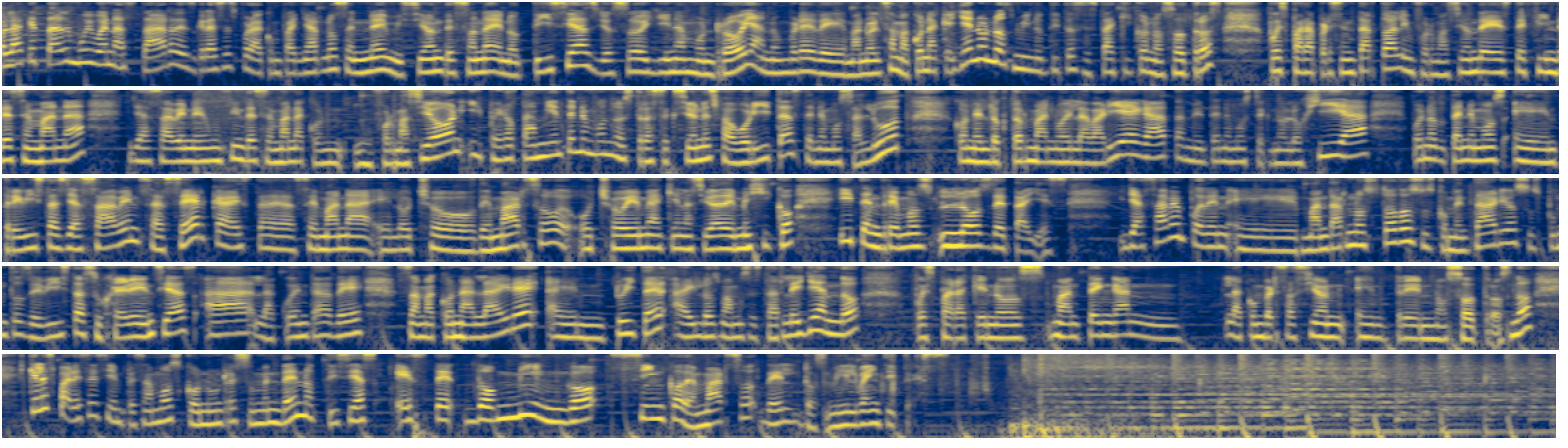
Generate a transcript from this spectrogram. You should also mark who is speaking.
Speaker 1: Hola, ¿qué tal? Muy buenas tardes. Gracias por acompañarnos en una emisión de Zona de Noticias. Yo soy Gina Monroy, a nombre de Manuel Zamacona, que ya en unos minutitos está aquí con nosotros, pues para presentar toda la información de este fin de semana. Ya saben, es un fin de semana con información, y pero también tenemos nuestras secciones favoritas. Tenemos salud con el doctor Manuel Lavariega, también tenemos tecnología. Bueno, tenemos eh, entrevistas, ya saben, se acerca esta semana el 8 de marzo, 8M aquí en la Ciudad de México, y tendremos los detalles. Ya saben, pueden eh, mandarnos todos sus comentarios, sus puntos de vista, sugerencias a la cuenta de Zamacón al aire en Twitter. Ahí los vamos a estar leyendo, pues para que nos mantengan la conversación entre nosotros, ¿no? ¿Qué les parece si empezamos con un resumen de noticias este domingo 5 de marzo del 2023?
